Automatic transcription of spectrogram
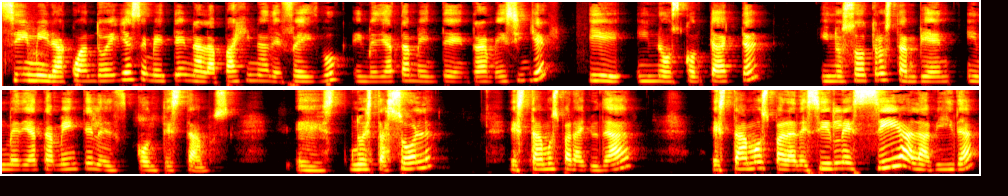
Sí, mira, cuando ellas se meten a la página de Facebook, inmediatamente entra Messenger y, nos contactan y nosotros también inmediatamente les contestamos. Es- no está sola, estamos para ayudar, estamos para decirle sí a la vida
